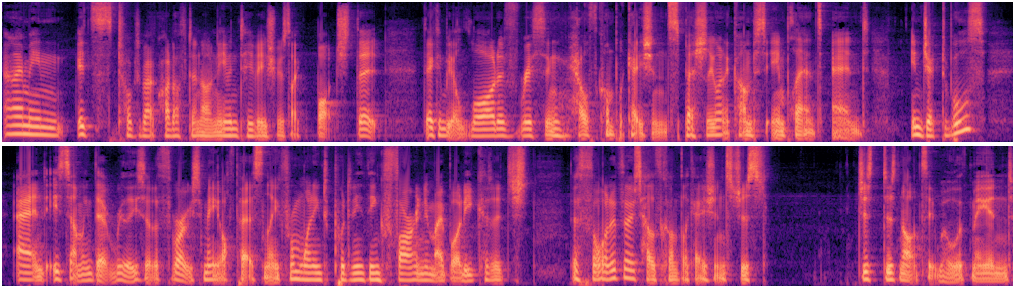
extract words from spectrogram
And I mean, it's talked about quite often on even TV shows like Botched that there can be a lot of risks and health complications, especially when it comes to implants and injectables. And it's something that really sort of throws me off personally from wanting to put anything foreign in my body because it just, the thought of those health complications just, just does not sit well with me. And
